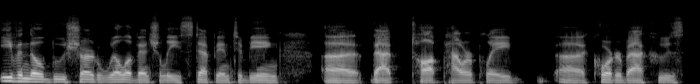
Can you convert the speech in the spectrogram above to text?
even though Bouchard will eventually step into being uh, that top power play uh, quarterback who's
